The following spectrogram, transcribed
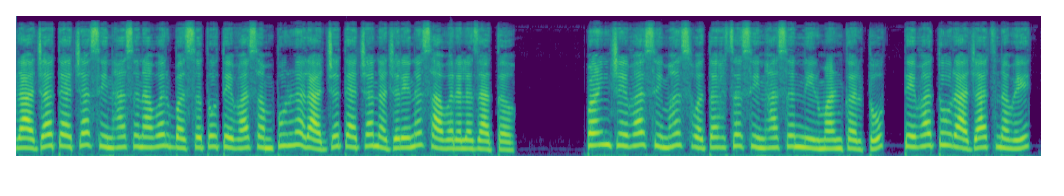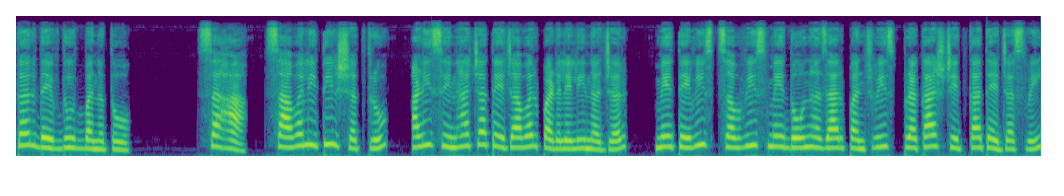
राजा त्याच्या सिंहासनावर बसतो तेव्हा संपूर्ण राज्य त्याच्या नजरेनं सावरलं जातं. पण जेव्हा सिंह स्वतःचं सिंहासन निर्माण करतो तेव्हा तो राजाच नव्हे तर देवदूत बनतो. सहा. सावलीतील शत्रू आणि सिन्हाच्या तेजावर पडलेली नजर मे तेवीस सव्वीस मे दोन हजार पंचवीस प्रकाश जितका तेजस्वी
